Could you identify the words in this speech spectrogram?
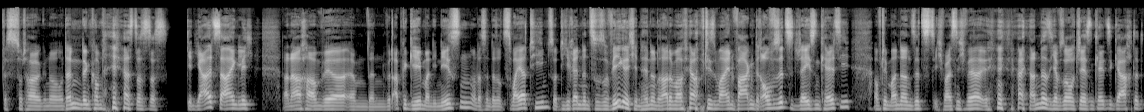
das ist total genau. Und dann, dann kommt erst das, das Genialste eigentlich. Danach haben wir, ähm, dann wird abgegeben an die nächsten und das sind dann so Zweierteams und die rennen dann zu so Wegelchen hin und gerade mal, wer auf diesem einen Wagen drauf sitzt, Jason Kelsey, auf dem anderen sitzt, ich weiß nicht wer, anders, ich habe so auf Jason Kelsey geachtet.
